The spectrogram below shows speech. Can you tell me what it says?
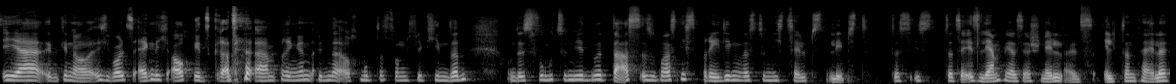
Ja, genau. Ich wollte es eigentlich auch jetzt gerade anbringen. Ich bin ja auch Mutter von vier Kindern und es funktioniert nur das. Also du brauchst nichts predigen, was du nicht selbst lebst. Das ist tatsächlich, es lernt man ja sehr schnell als Elternteile.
